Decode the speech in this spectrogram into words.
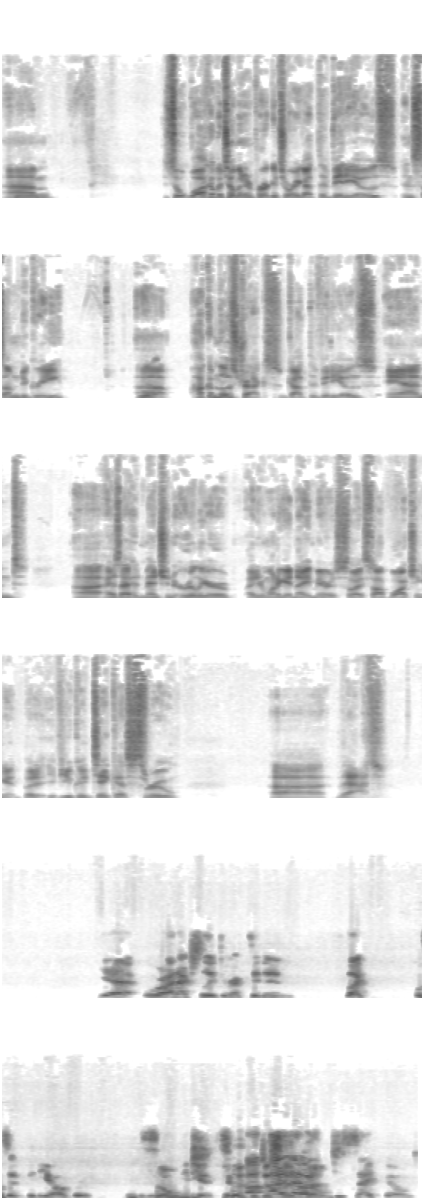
Um, So Walk of Atonement and Purgatory got the videos in some degree. Yeah. Uh, how come those tracks got the videos? And uh, as I had mentioned earlier, I didn't want to get nightmares, so I stopped watching it. But if you could take us through uh, that. Yeah, well, Ryan actually directed in, like, was it video? Filmed. Video, film. Just I say don't know, filmed. just say filmed.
